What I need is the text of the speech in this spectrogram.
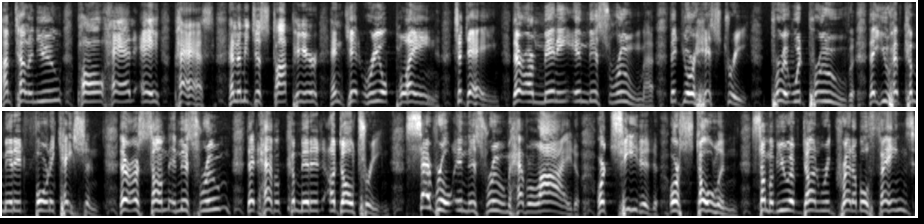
I'm telling you, Paul had a past. And let me just stop here and get real plain today. There are many in this room that your history would prove that you have committed fornication. There are some in this room that have committed adultery. Several in this room have lied or cheated or stolen. Some of you have done regrettable things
